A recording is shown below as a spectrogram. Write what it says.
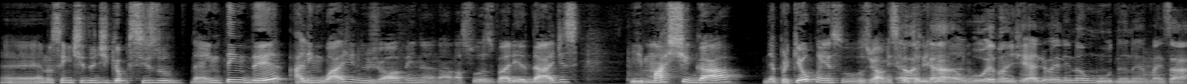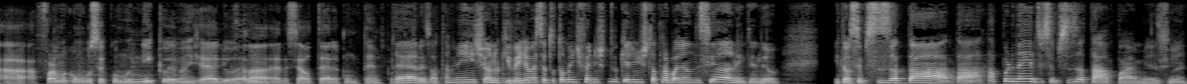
é, é no sentido de que eu preciso né, entender a linguagem do jovem né, na- nas suas variedades e mastigar, né, porque eu conheço os jovens que eu, Eu tô que a- liderando. o evangelho ele não muda, né? Mas a, a, a forma como você comunica o evangelho, ela, ela se altera com o tempo. Era, exatamente. Ano que vem já vai ser totalmente diferente do que a gente está trabalhando esse ano, entendeu? Então você precisa estar tá, tá por dentro, você precisa estar a par mesmo, Sim. né?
